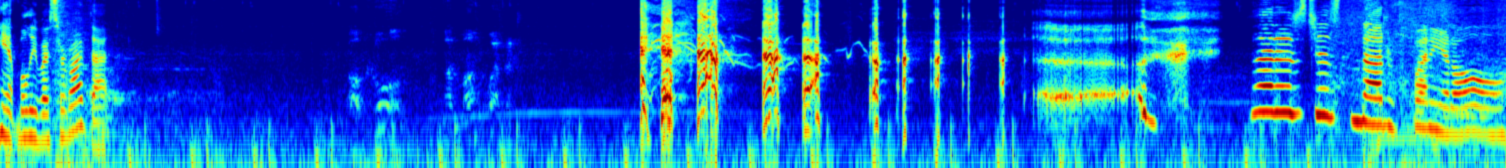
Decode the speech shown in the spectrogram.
can't believe I survived that. Oh, cool. A monk weapon. That is just not funny at all.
